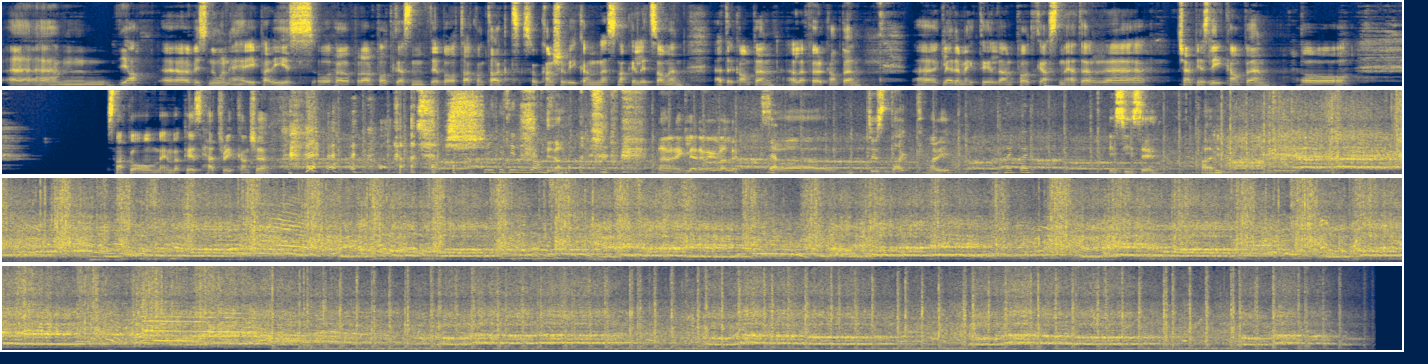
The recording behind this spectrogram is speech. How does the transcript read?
Um, ja, uh, hvis noen er i Paris og hører på den podkasten, det er bare å ta kontakt, så kanskje vi kan snakke litt sammen etter kampen eller før kampen. Uh, gleder meg til den podkasten etter uh, Champions League-kampen. Og snakke om MBPs hat trick, kanskje. Ikke si det sånn. Ja. Nei, men jeg gleder meg veldig. Så uh, tusen takk, Marie. Takk, takk. Jeg sier se. Ha det.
